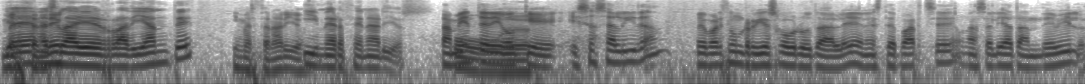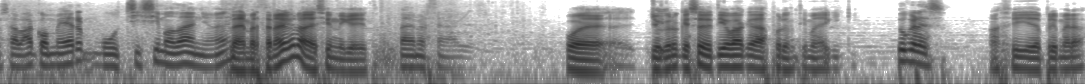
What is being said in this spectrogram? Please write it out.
Mercenario Slayer Radiante y mercenario. y Mercenarios. También te digo que esa salida me parece un riesgo brutal, ¿eh? En este parche, una salida tan débil, o sea, va a comer muchísimo daño, ¿eh? ¿La de mercenario o la de Syndicate? La de mercenarios. Pues yo creo que ese tío va a quedar por encima de Kiki. ¿Tú crees? Así de primera.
